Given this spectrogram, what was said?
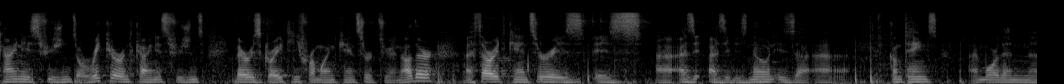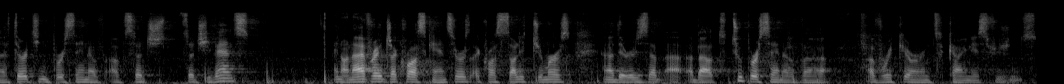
kinase fusions or recurrent kinase fusions varies greatly from one cancer to another. thyroid cancer is, is as, it, as it is known, is, contains more than 13% of, of such, such events. And on average, across cancers, across solid tumors, uh, there is about 2% of, uh, of recurrent kinase fusions.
